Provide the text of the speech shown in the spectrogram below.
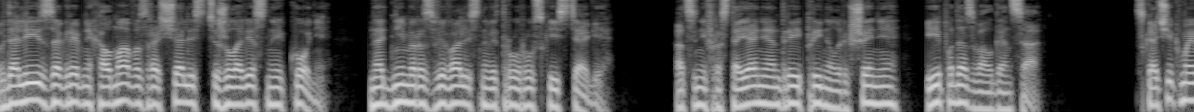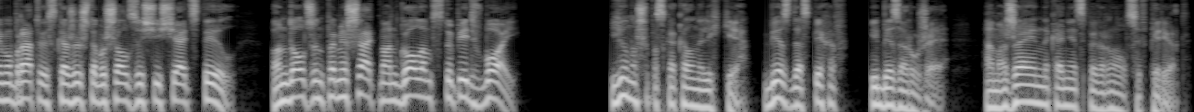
Вдали из-за гребня холма возвращались тяжеловесные кони. Над ними развивались на ветру русские стяги. Оценив расстояние, Андрей принял решение и подозвал гонца. «Скачи к моему брату и скажи, чтобы шел защищать тыл. Он должен помешать монголам вступить в бой!» Юноша поскакал налегке, без доспехов и без оружия, а Можаин, наконец, повернулся вперед.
